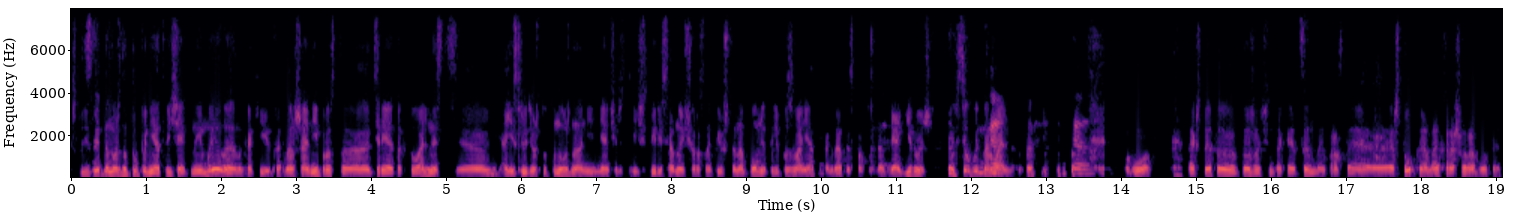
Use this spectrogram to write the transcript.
что действительно можно тупо не отвечать на имейлы на какие-то, потому что они просто теряют актуальность, э, а если людям что-то нужно, они дня через 3-4 все равно еще раз напишут и напомнят или позвонят, и тогда ты спокойно отреагируешь, и все будет нормально. Вот. Так что это тоже очень такая ценная, простая штука, она хорошо работает.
